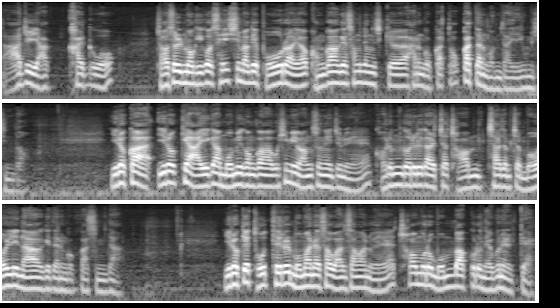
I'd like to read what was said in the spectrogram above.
아주 약하고 젖을 먹이고 세심하게 보호를 하여 건강하게 성장시켜야 하는 것과 똑같다는 겁니다. 이 음신도. 이렇게, 이렇게 아이가 몸이 건강하고 힘이 왕성해진 후에 걸음걸이를 가르쳐 점차 점차 멀리 나아가게 되는 것 같습니다. 이렇게 도태를 몸 안에서 완성한 후에 처음으로 몸 밖으로 내보낼 때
